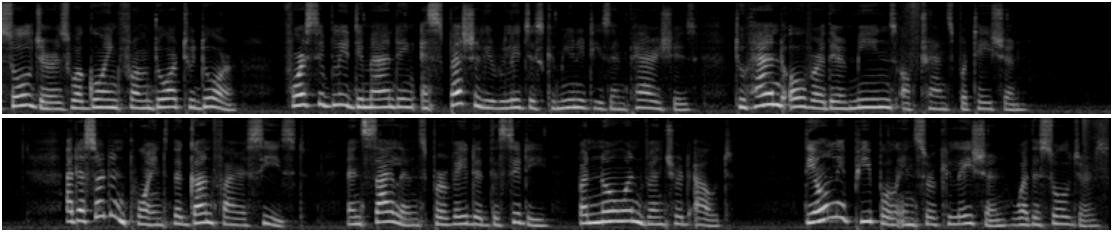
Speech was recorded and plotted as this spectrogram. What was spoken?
soldiers were going from door to door, forcibly demanding, especially religious communities and parishes, to hand over their means of transportation. At a certain point, the gunfire ceased, and silence pervaded the city, but no one ventured out. The only people in circulation were the soldiers.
